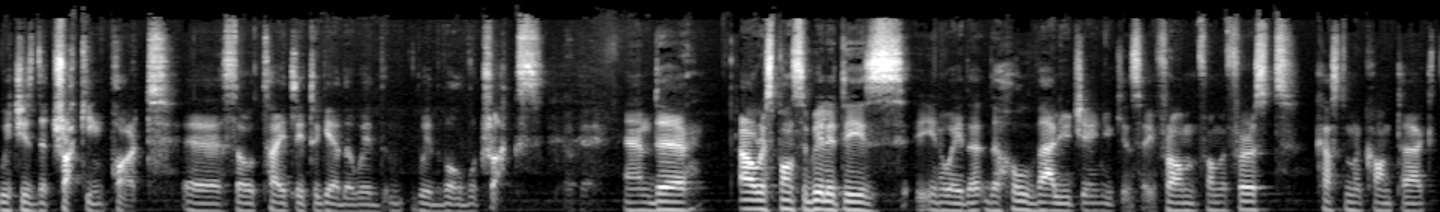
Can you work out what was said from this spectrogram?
which is the trucking part, uh, so tightly together with with Volvo Trucks. Okay. And uh, our responsibility is, in a way, the, the whole value chain, you can say, from from a first customer contact,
